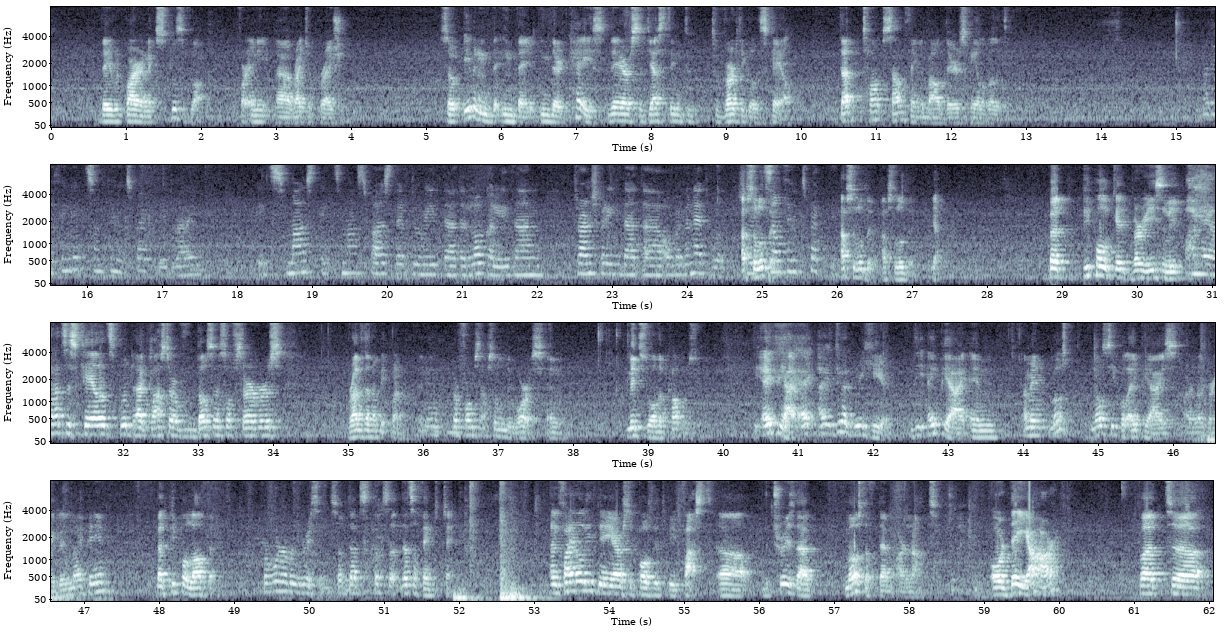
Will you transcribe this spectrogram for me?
they require an exclusive lock for any uh, write operation. So even in, the, in, the, in their case, they are suggesting to, to vertically scale. That talks something about their scalability. But I think it's something expected, right? It's much, it's much faster to read data locally than transferring data over the network. So Absolutely. It's something expected. Absolutely, absolutely, yeah. But people get very easily, oh yeah, let's scale, let's put a cluster of dozens of servers rather than a big one. It performs absolutely worse and leads to other problems. The API, I, I do agree here. The API, and I mean, most NoSQL APIs are not very good in my opinion, but people love them for whatever reason. So that's, that's, a, that's a thing to take. And finally, they are supposed to be fast. Uh, the truth is that most of them are not or they are, but uh,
